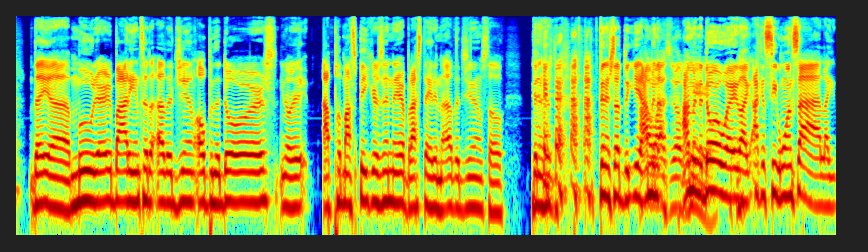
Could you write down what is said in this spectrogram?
they uh moved everybody into the other gym, opened the doors. You know, it, I put my speakers in there, but I stayed in the other gym. So Finish, finish up the yeah. I I'm in the, I'm in the doorway. Like I can see one side. Like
